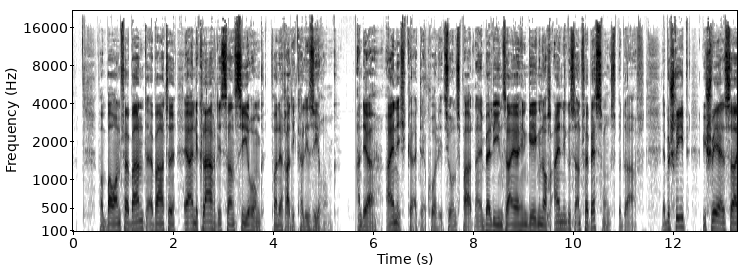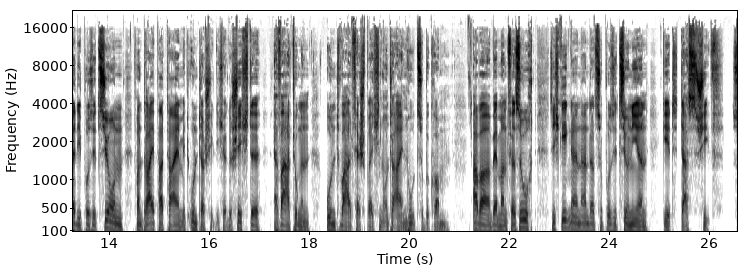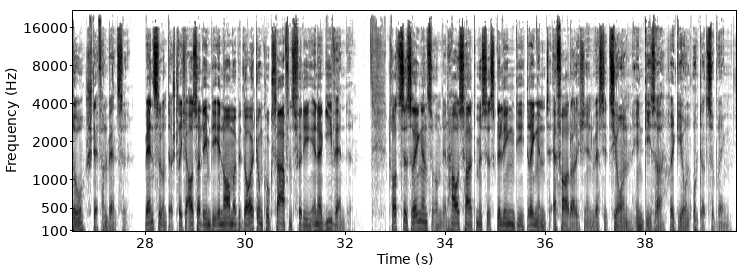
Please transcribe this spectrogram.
Vom Bauernverband erwarte er eine klare Distanzierung von der Radikalisierung. An der Einigkeit der Koalitionspartner in Berlin sei er hingegen noch einiges an Verbesserungsbedarf. Er beschrieb, wie schwer es sei, die Positionen von drei Parteien mit unterschiedlicher Geschichte, Erwartungen und Wahlversprechen unter einen Hut zu bekommen. Aber wenn man versucht, sich gegeneinander zu positionieren, geht das schief. So Stefan Wenzel. Wenzel unterstrich außerdem die enorme Bedeutung Cuxhavens für die Energiewende. Trotz des Ringens um den Haushalt müsse es gelingen, die dringend erforderlichen Investitionen in dieser Region unterzubringen.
